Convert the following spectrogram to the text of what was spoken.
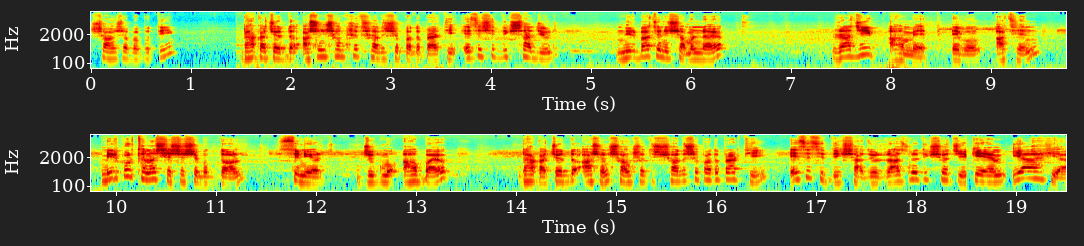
সহসভাপতি, ঢাকা চোদ্দ আসন সংসদ সদস্য পদপ্রার্থী এস এ সিদ্দিক সাজুর নির্বাচনী সমন্বয়ক রাজীব আহমেদ এবং আছেন মিরপুর থানা স্বেচ্ছাসেবক দল সিনিয়র যুগ্ম আহ্বায়ক ঢাকা চোদ্দ আসন সংসদ সদস্য পদপ্রার্থী এস এস সিদ্দিক সাজুর রাজনৈতিক সচিব কে এম ইয়াহিয়া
